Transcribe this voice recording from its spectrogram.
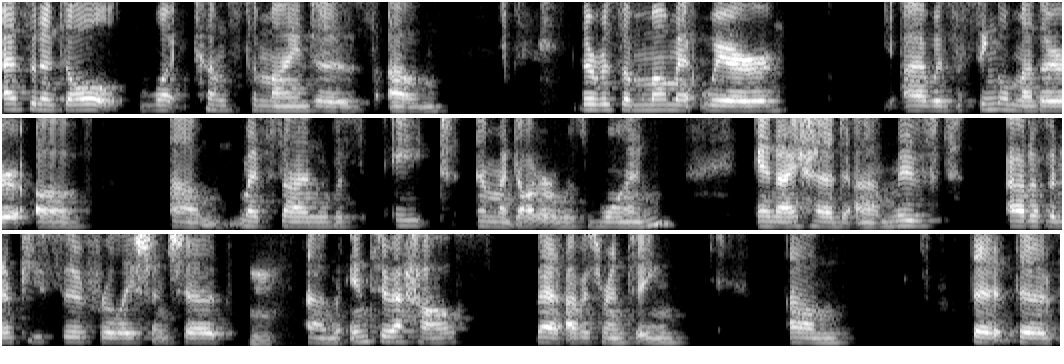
as an adult, what comes to mind is um, there was a moment where I was a single mother of um, my son was eight and my daughter was one. And I had uh, moved out of an abusive relationship mm. um, into a house that I was renting. Um, the the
